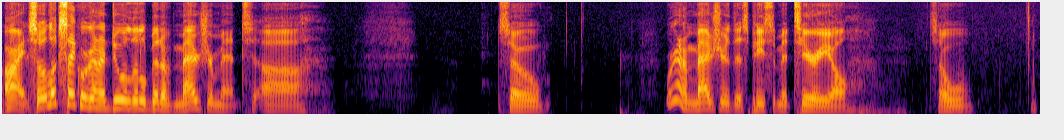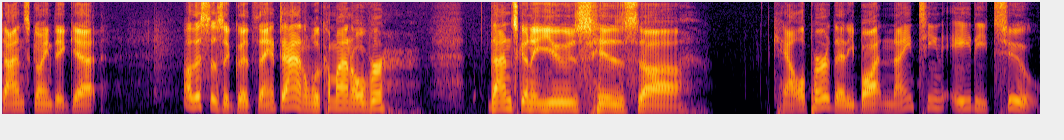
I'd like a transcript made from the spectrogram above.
All right, so it looks like we're going to do a little bit of measurement. Uh, so we're going to measure this piece of material. So Don's going to get Oh, this is a good thing. Don, we'll come on over. Don's going to use his uh, caliper that he bought in 1982.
